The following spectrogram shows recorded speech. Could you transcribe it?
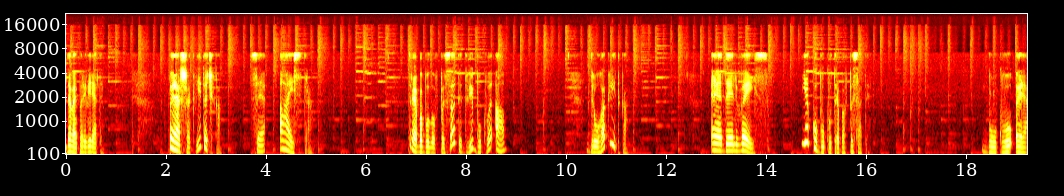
Давай перевіряти. Перша квіточка це айстра. Треба було вписати дві букви А. Друга квітка. Едельвейс. Яку букву треба вписати? Букву Е.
